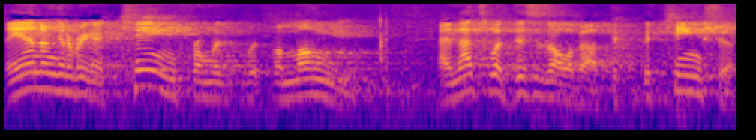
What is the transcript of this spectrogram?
And I'm going to bring a king from with, with, among you. And that's what this is all about the, the kingship.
